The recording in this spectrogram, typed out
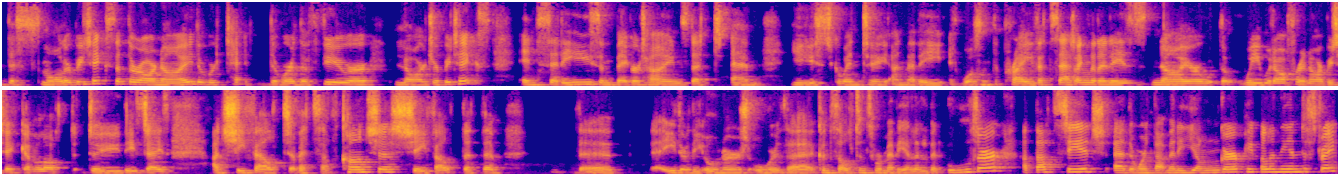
the smaller boutiques that there are now. There were te- there were the fewer larger boutiques in cities and bigger towns that um, you used to go into, and maybe it wasn't the private setting that it is now, or that we would offer in our boutique, and a lot do these days. And she felt a bit self conscious. She felt that the the either the owners or the consultants were maybe a little bit older at that stage. Uh, there weren't that many younger people in the industry.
